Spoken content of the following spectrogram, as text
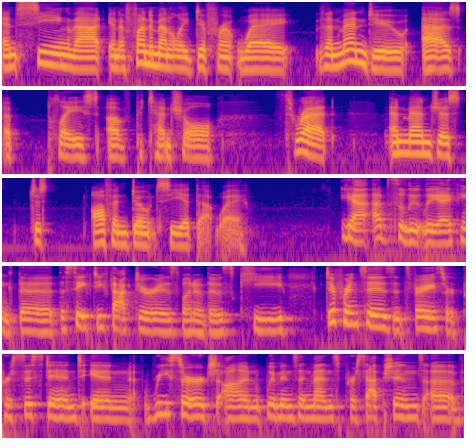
and seeing that in a fundamentally different way than men do as a place of potential threat. And men just just often don't see it that way. Yeah absolutely. I think the the safety factor is one of those key differences. It's very sort of persistent in research on women's and men's perceptions of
